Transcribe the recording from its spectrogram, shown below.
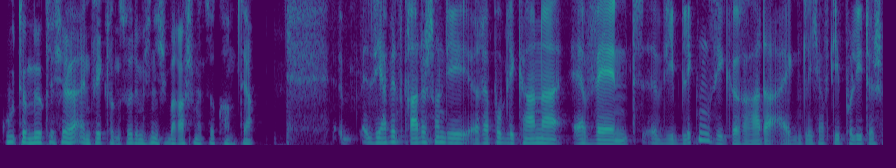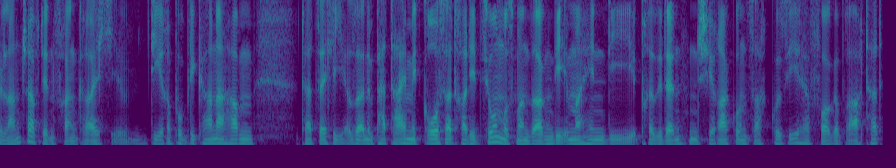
gute mögliche Entwicklung. Es würde mich nicht überraschen, wenn es so kommt, ja. Sie haben jetzt gerade schon die Republikaner erwähnt. Wie blicken Sie gerade eigentlich auf die politische Landschaft in Frankreich? Die Republikaner haben tatsächlich also eine Partei mit großer Tradition, muss man sagen, die immerhin die Präsidenten Chirac und Sarkozy hervorgebracht hat.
